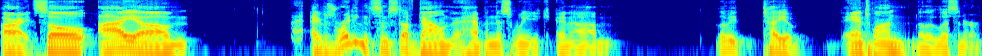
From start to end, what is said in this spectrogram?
All right. So I um I was writing some stuff down that happened this week, and um, let me tell you, Antoine, another listener,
